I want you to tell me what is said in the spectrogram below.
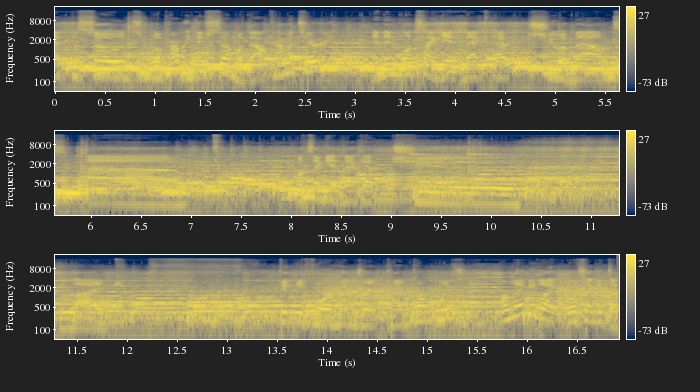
episodes, we'll probably do some without commentary, and then once I get back up to about, uh, once I get back up to, like, 5,400 KaibaCorp points, or maybe like once I get to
